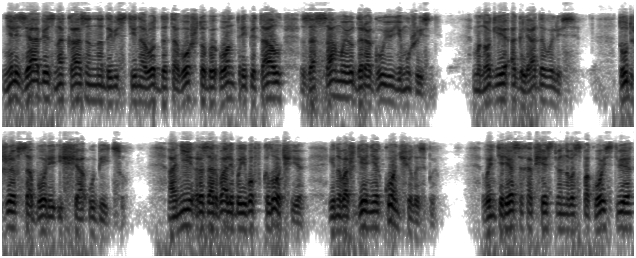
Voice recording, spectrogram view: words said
Нельзя безнаказанно довести народ до того, чтобы он трепетал за самую дорогую ему жизнь. Многие оглядывались тут же в соборе ища убийцу. Они разорвали бы его в клочья, и наваждение кончилось бы. В интересах общественного спокойствия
